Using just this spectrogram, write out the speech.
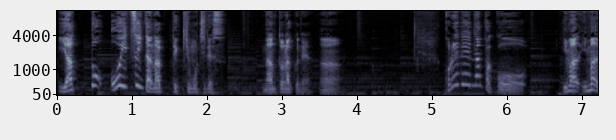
やっと追いついたなって気持ちです。なんとなくね。うん。これでなんかこう、今、今、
